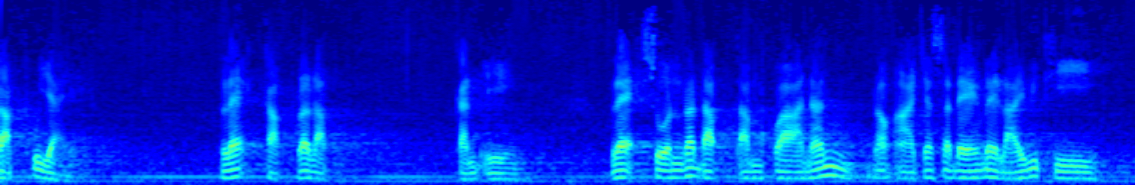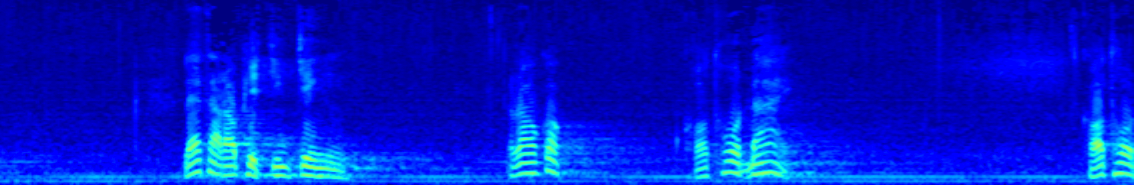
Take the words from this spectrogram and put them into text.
กับผู้ใหญ่ และกับระดับกันเอง และส่วนระดับต่ำกว่านั้น เราอาจจะแสดงได้หลายวิธี และถ้าเราผิดจริง ๆ เราก็ขอโทษได้ ขอโทษ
